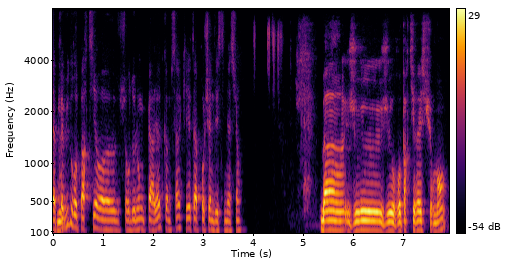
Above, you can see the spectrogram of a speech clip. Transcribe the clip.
as, prévu de repartir euh, sur de longues périodes comme ça? Quelle est ta prochaine destination? Ben, je, je repartirai sûrement.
